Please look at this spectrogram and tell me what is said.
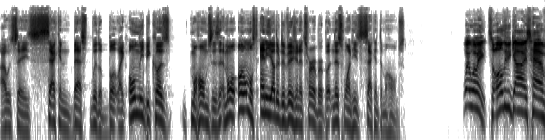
I would say second best with a bullet, like only because Mahomes is in almost any other division. It's Herbert, but in this one, he's second to Mahomes. Wait, wait, wait. So all of you guys have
